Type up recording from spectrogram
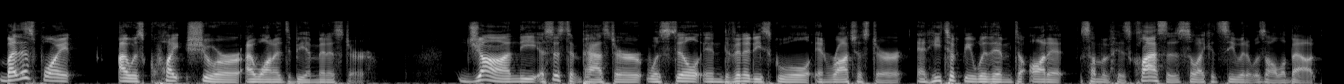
By this point, I was quite sure I wanted to be a minister. John, the assistant pastor, was still in divinity school in Rochester, and he took me with him to audit some of his classes so I could see what it was all about.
